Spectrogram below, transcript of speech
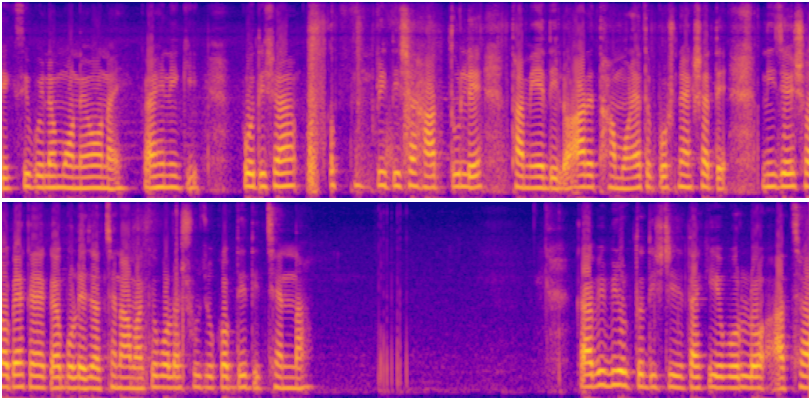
দেখছি বলে মনেও নাই। কাহিনী কি? প্রতিশা, প্রীতিশা হাত তুলে থামিয়ে দিল। আরে থামো, এত প্রশ্ন একসাথে। নিজে সব একা একা বলে যাচ্ছেন, আমাকে বলার সুযোগ অব্দি দিচ্ছেন না। কাবি বিরক্ত দৃষ্টিতে তাকিয়ে বলল আচ্ছা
